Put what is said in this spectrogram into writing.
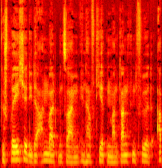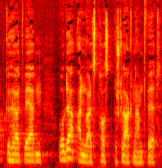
Gespräche, die der Anwalt mit seinem inhaftierten Mandanten führt, abgehört werden oder Anwaltspost beschlagnahmt wird.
